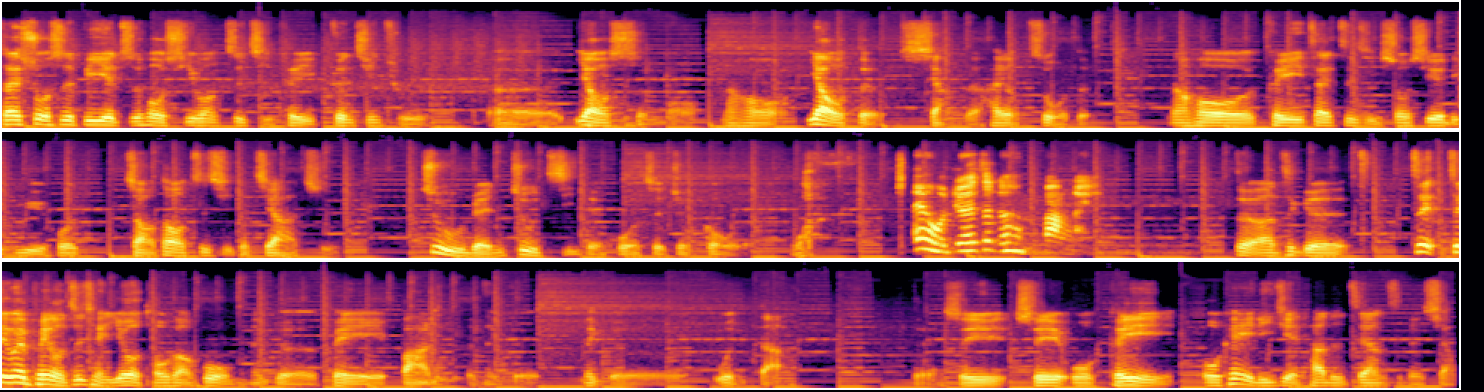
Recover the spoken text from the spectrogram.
在硕士毕业之后，希望自己可以更清楚，呃，要什么，然后要的、想的还有做的，然后可以在自己熟悉的领域或找到自己的价值，助人助己的活着就够了。哇，哎、我觉得这个很棒哎、对啊，这个这这位朋友之前也有投稿过我们那个被霸凌的那个那个问答，对，所以所以我可以我可以理解他的这样子的想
